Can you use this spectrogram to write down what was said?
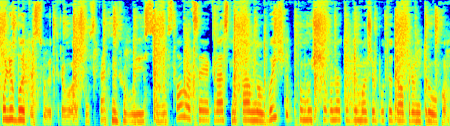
полюбити свою тривожність, так не боюсь цього слова, це якраз напевно вихід, тому що вона тоді може бути добрим другом.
